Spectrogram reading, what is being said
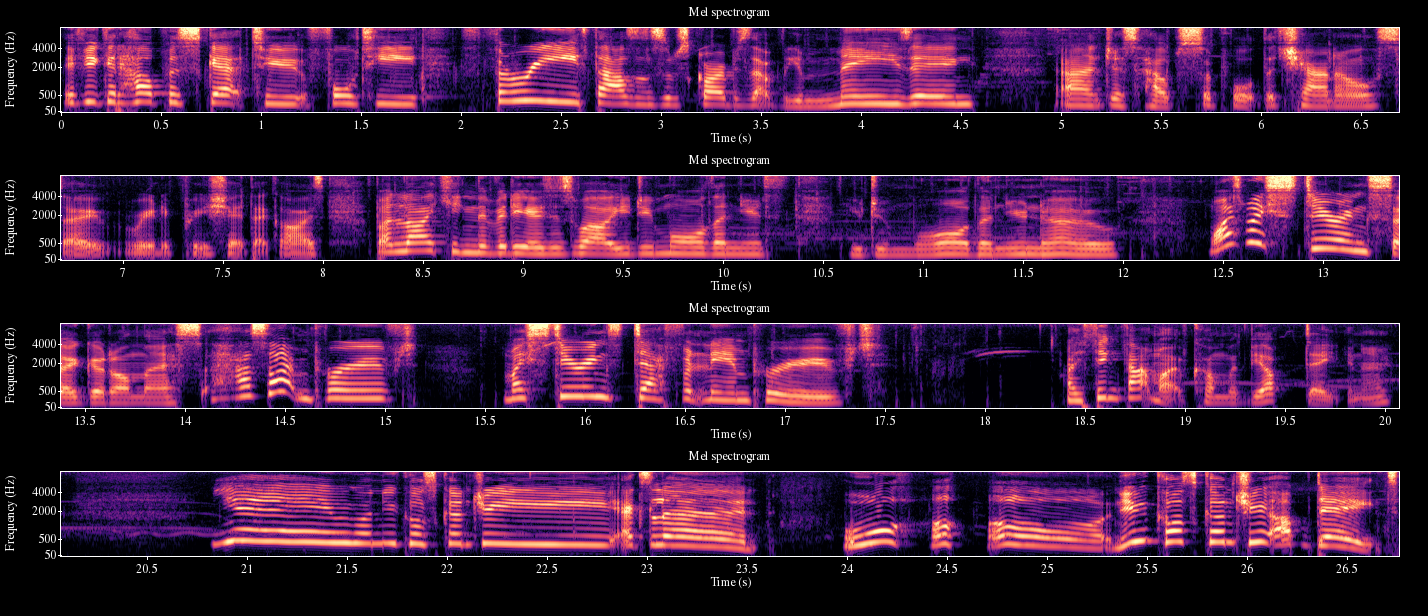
If you could help us get to 43,000 subscribers, that would be amazing. And just helps support the channel. So really appreciate that, guys. By liking the videos as well, you do more than you you do more than you know. Why is my steering so good on this? Has that improved? My steering's definitely improved. I think that might have come with the update, you know. Yay, we got new cross country. Excellent. Oh, ho. new cross country update.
